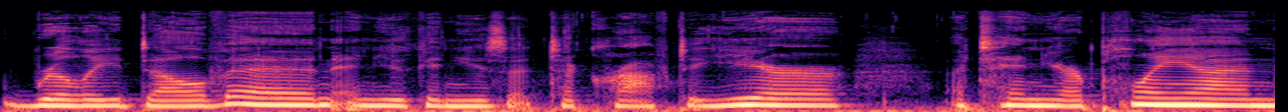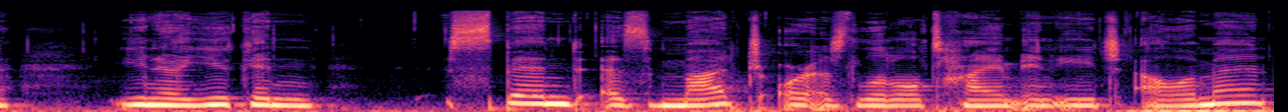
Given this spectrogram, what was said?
really delve in and you can use it to craft a year, a ten year plan you know, you can spend as much or as little time in each element.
